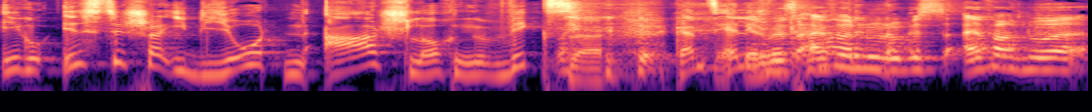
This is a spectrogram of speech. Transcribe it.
egoistischer Idiot, ein Arschloch, ein Wichser, ganz ehrlich. Ja, du bist einfach nur, du bist einfach nur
